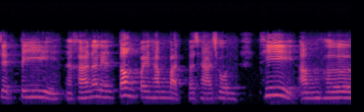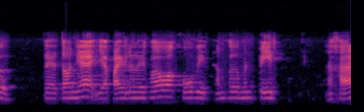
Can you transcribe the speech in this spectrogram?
เจ็ดปีนะคะนักเรียนต้องไปทำบัตรประชาชนที่อำเภอ แต่ตอนนี้อย่าไปเลยเพราะว่าโควิดอำเภอมันปิดนะคะ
